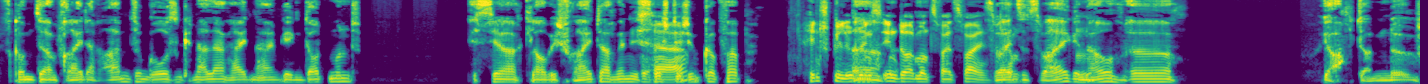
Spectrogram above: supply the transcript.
es kommt ja am Freitagabend zum großen Knaller, Heidenheim gegen Dortmund. Ist ja, glaube ich, Freitag, wenn ich es ja. richtig im Kopf hab. Hinspiel übrigens äh, in Dortmund 2-2. 2 zu 2, genau. Mhm. Äh, ja, dann äh,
